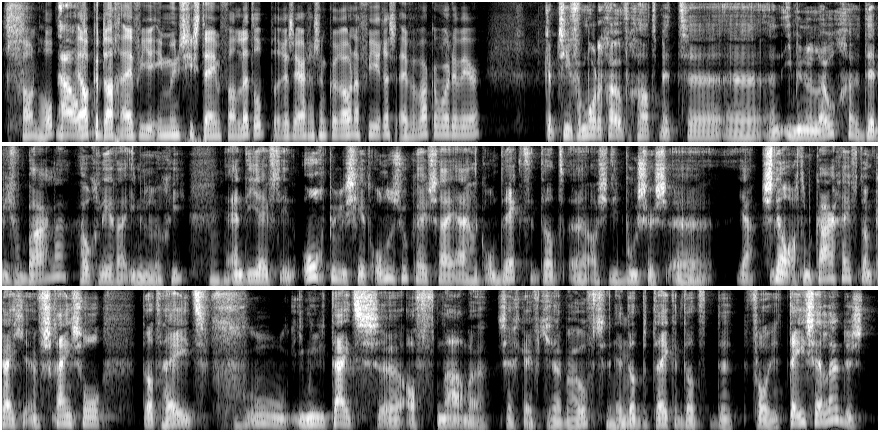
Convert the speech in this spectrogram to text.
Gewoon hop, Nou- elke dag even je immuunsysteem van let op, er is ergens een coronavirus, even wakker worden weer. Ik heb het hier vanmorgen over gehad met eh, eh, een immunoloog, eh, Debbie van Baarle, hoogleraar immunologie. En die heeft in ongepubliceerd onderzoek, heeft zij eigenlijk ontdekt dat als je die boosters ja, snel achter elkaar geeft, dan krijg je een verschijnsel dat heet oeh, immuniteitsafname, zeg ik eventjes uit mijn hoofd. En dat betekent dat de, vooral je T-cellen, dus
